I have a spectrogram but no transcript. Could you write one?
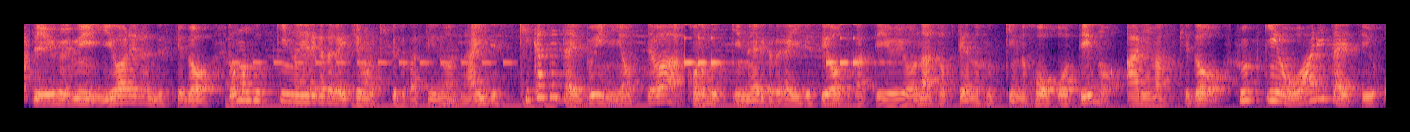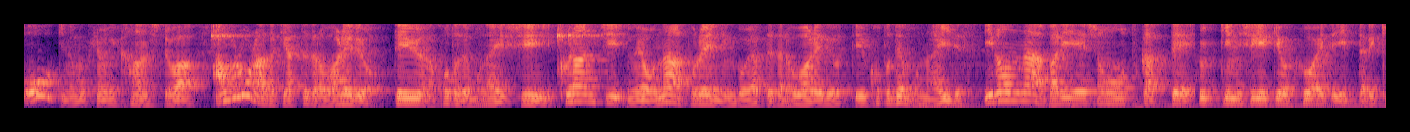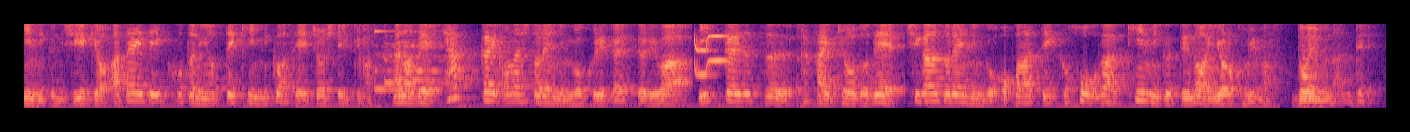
っていう風に言われるんですけど、どの腹筋のやり方が一番効くとかっていうのはないです。効かせたい部位によっては、この腹筋のやり方がいいですよとかっていうような特定の腹筋の方法っていうのはありますけど、腹筋を割りたいっていう大きな目標に関しては、アブローラーだけやってたら割れるよっていうようなことでもないし、クランチのようなトレーニングをやってたら割れるよっていうことでもないです。いろんなバリエーションを使って腹筋に刺激を加えていったり筋肉に刺激を与えていくことによって筋肉は成成長していきます。なので、100回同じトレーニングを繰り返すよりは、1回ずつ高い強度で違うトレーニングを行っていく方が筋肉っていうのは喜びます。ド M なんで。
